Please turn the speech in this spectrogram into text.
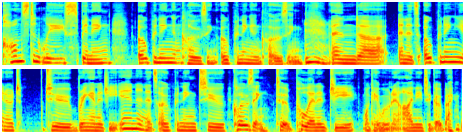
constantly spinning, opening and closing, opening and closing, mm. and uh, and it's opening, you know, to to bring energy in and it's opening to closing to pull energy. Okay wait a minute i need to go back.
